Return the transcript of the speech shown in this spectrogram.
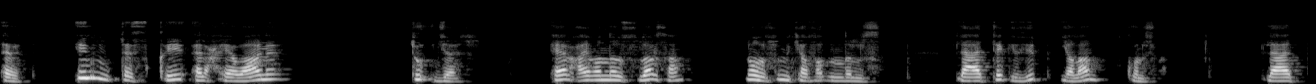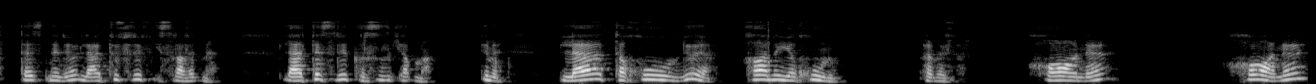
Evet. İn teski el hayvane tu'cer. Eğer hayvanları sularsan ne olursun mükafatlandırılırsın. La tekzip yalan konuşma. La tes ne diyor? La tüsrif israf etme. La tesri hırsızlık yapma. Değil mi? La tehun diyor ya. Hane yehunu. Arkadaşlar. Hane hane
